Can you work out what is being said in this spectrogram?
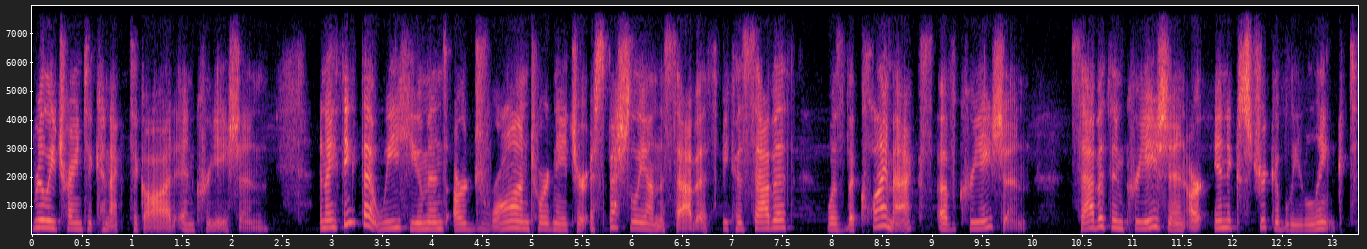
really trying to connect to God and creation. And I think that we humans are drawn toward nature, especially on the Sabbath, because Sabbath was the climax of creation. Sabbath and creation are inextricably linked.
